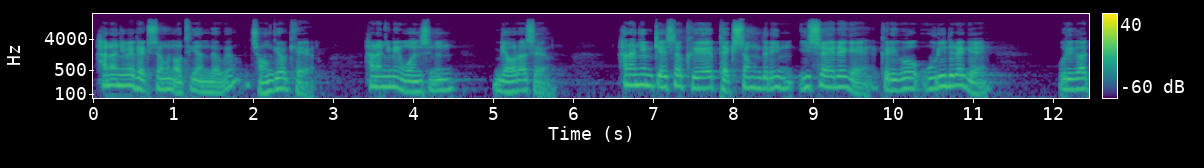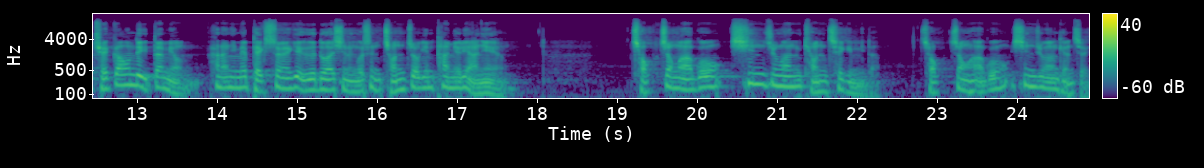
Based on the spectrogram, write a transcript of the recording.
하나님의 백성은 어떻게 한다고요? 정결케 해요. 하나님의 원수는 멸하세요. 하나님께서 그의 백성들인 이스라엘에게 그리고 우리들에게 우리가 죄 가운데 있다면 하나님의 백성에게 의도하시는 것은 전적인 파멸이 아니에요. 적정하고 신중한 견책입니다. 적정하고 신중한 견책.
